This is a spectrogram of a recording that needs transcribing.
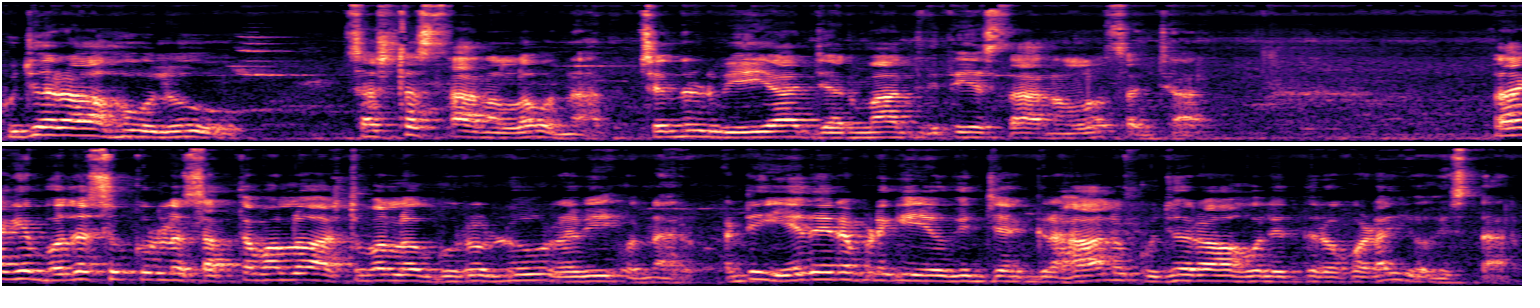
కుజరాహువులు షష్ఠ స్థానంలో ఉన్నారు. చంద్రుడు వ్యయ జన్మ ద్వితీయ స్థానంలో సంచారం. అలాగే బుధ శుక్రుల సప్తమంలో అష్టమంలో గురుడు రవి ఉన్నారు. అంటే ఏదైనప్పటికీ యోగించే గ్రహాలు కుజరాహులు ఇద్దరు కూడా యోగిస్తారు.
